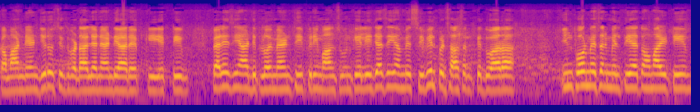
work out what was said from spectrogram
commandant, zero six battalion NDRF की एक टीम। पहले से यहाँ डिप्लॉयमेंट थी प्री मानसून के लिए। जैसे ही हमें सिविल प्रशासन के द्वारा इन्फॉर्मेशन मिलती है तो हमारी टीम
